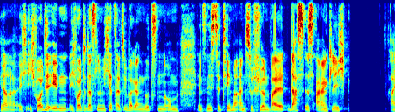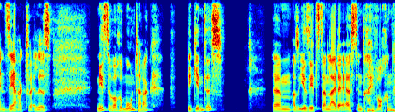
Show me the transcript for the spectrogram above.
Ja, ich, ich wollte eben, ich wollte das nämlich jetzt als Übergang nutzen, um ins nächste Thema einzuführen, weil das ist eigentlich ein sehr aktuelles. Nächste Woche Montag beginnt es. Ähm, also ihr seht es dann leider erst in drei Wochen.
